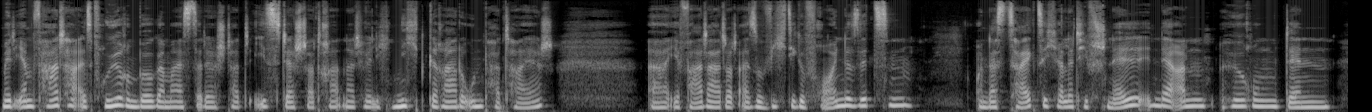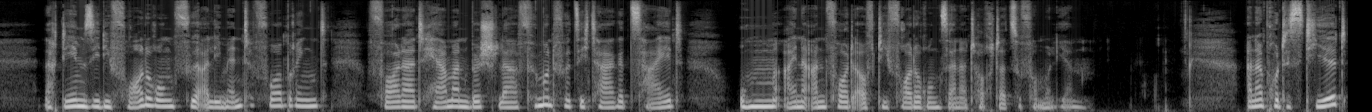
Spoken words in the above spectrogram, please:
Mit ihrem Vater als früherem Bürgermeister der Stadt ist der Stadtrat natürlich nicht gerade unparteiisch. Äh, ihr Vater hat dort also wichtige Freunde sitzen und das zeigt sich relativ schnell in der Anhörung, denn Nachdem sie die Forderung für Alimente vorbringt, fordert Hermann Büschler 45 Tage Zeit, um eine Antwort auf die Forderung seiner Tochter zu formulieren. Anna protestiert,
